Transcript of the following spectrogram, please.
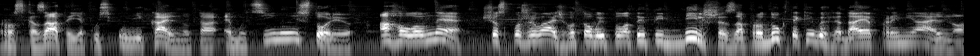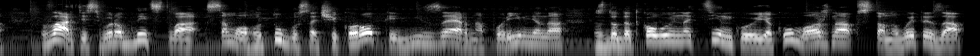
розказати якусь унікальну та емоційну історію. А головне, що споживач готовий платити більше за продукт, який виглядає преміально. Вартість виробництва самого тубуса чи коробки мізерна порівняна з додатковою націнкою, яку можна встановити за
